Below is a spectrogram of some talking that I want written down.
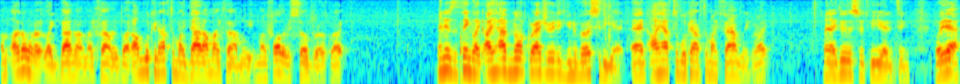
I'm, I don't want to like badmouth my family, but I'm looking after my dad and my family. My father is so broke, right? And here's the thing, like I have not graduated university yet, and I have to look after my family, right? And I do this with video editing. But yeah,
